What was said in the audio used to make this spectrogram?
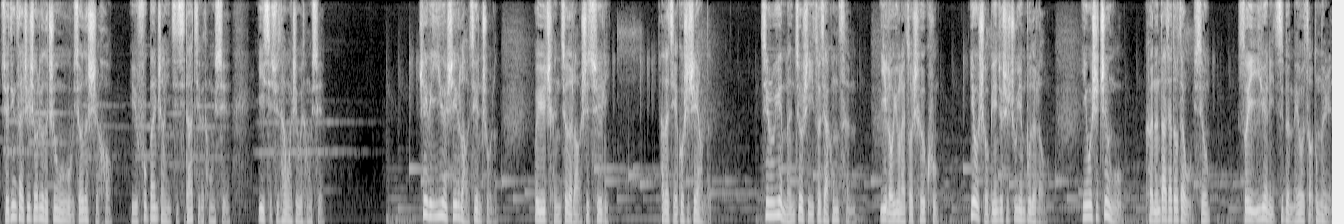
决定在这周六的中午午休的时候，与副班长以及其他几个同学，一起去探望这位同学。这个医院是一个老建筑了，位于陈旧的老市区里。它的结构是这样的。进入院门就是一座架空层，一楼用来做车库，右手边就是住院部的楼。因为是正午，可能大家都在午休，所以医院里基本没有走动的人。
